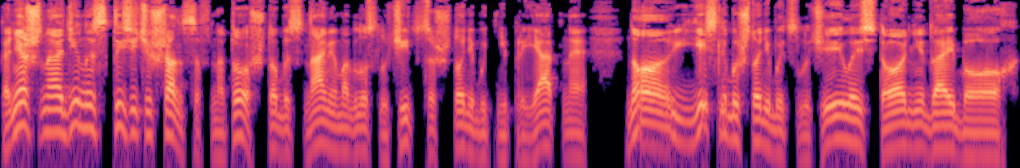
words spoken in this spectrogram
Конечно, один из тысячи шансов на то, чтобы с нами могло случиться что-нибудь неприятное, но если бы что-нибудь случилось, то не дай бог.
